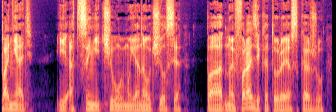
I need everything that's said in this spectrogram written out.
понять и оценить, чему я научился по одной фразе, которую я скажу –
